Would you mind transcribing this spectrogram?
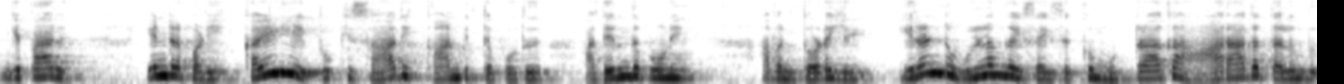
இங்கே பாரு. என்றபடி கைலியை தூக்கி சாதி காண்பித்த போது அதிர்ந்து போனேன். அவன் தொடையில் இரண்டு உள்ளங்கை சைஸுக்கு முற்றாக ஆறாத தழும்பு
